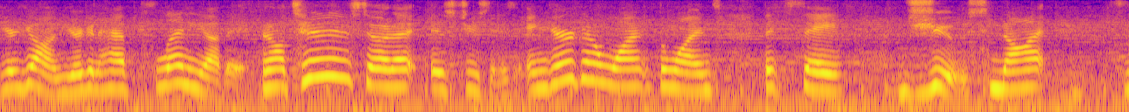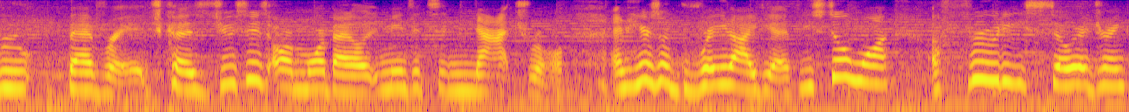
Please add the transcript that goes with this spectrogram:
you're young, you're gonna have plenty of it. An alternative to soda is juices, and you're gonna want the ones that say juice, not fruit beverage because juices are more better it means it's natural and here's a great idea if you still want a fruity soda drink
